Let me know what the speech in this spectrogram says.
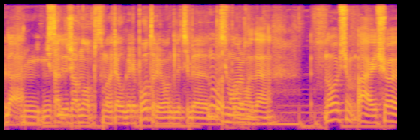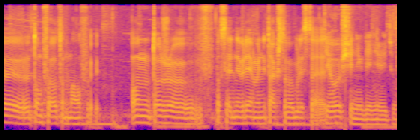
да, не не так слишком. давно посмотрел Гарри Поттер, и он для тебя Ну, до сих пор возможно, он- да. Ну, в общем, а, еще э, Том Фелтон Малфой. Он тоже в последнее время не так, чтобы блистает. Я вообще нигде не видел.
